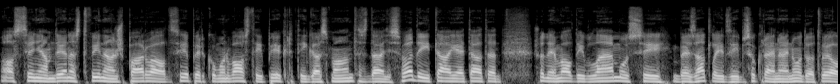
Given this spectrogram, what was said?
valsts cieņām dienestu finanšu pārvaldes iepirkuma un valstī piekritīgās mantas daļas vadītājai. Tātad šodien valdība lēmusi bez atlīdzības Ukrainai nodot vēl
